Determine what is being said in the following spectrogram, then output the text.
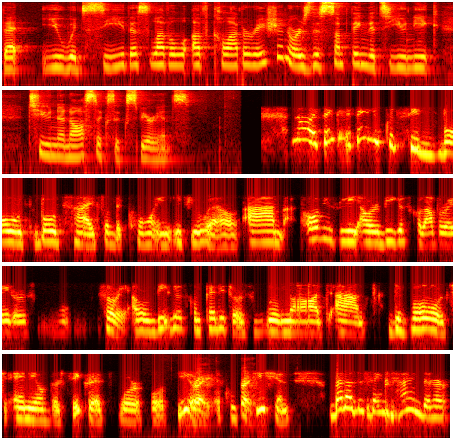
that you would see this level of collaboration, or is this something that's unique to Nanostics' experience? No, I think I think see both both sides of the coin, if you will. Um, obviously, our biggest collaborators, sorry, our biggest competitors will not um, divulge any of their secrets for for fear right, of competition. Right. But at the same time, there are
